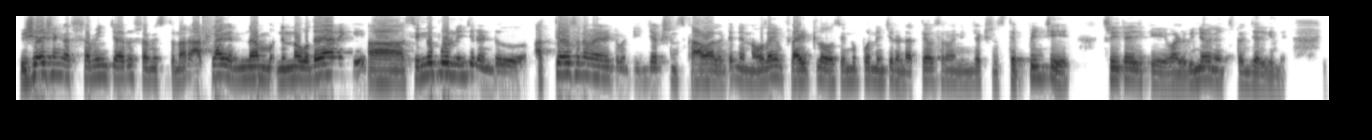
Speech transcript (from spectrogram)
విశేషంగా శ్రమించారు శ్రమిస్తున్నారు. అట్లాగే నిన్న నిన్న ఉదయానికి ఆ సింగపూర్ నుంచి రెండు అత్యవసరమైనటువంటి ఇంజెక్షన్స్ కావాలంటే నిన్న ఉదయం ఫ్లైట్లో సింగపూర్ నుంచి రెండు అత్యవసరమైన ఇంజెక్షన్స్ తెప్పించి శ్రీతేజ్కి వాళ్ళు వినియోగించడం జరిగింది.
